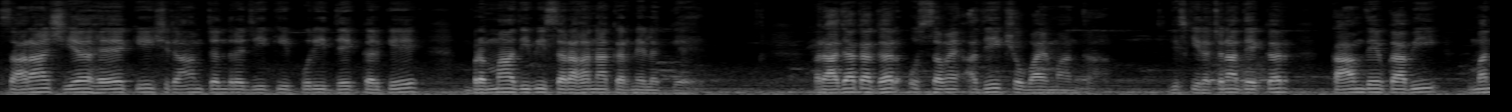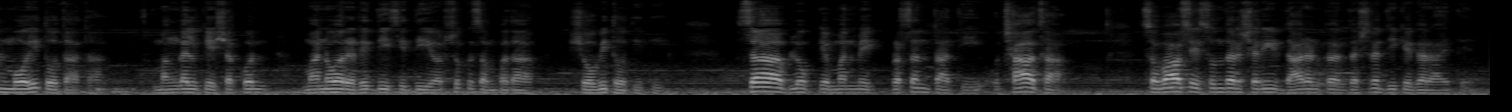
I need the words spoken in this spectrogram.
सारांश यह है कि श्री रामचंद्र जी की पूरी देख करके ब्रह्मादि भी सराहना करने लग गए। राजा का घर उस समय अधिक शोभायमान था, जिसकी रचना देखकर कामदेव का भी मन मोहित होता था। मंगल के शकुन मनोहर, रिद्धि, सिद्धि और सुख संपदा शोभित होती थी। सब लोग के मन में एक प्रसन्नता थी, उत्साह था। स्वभाव से सुंदर शरीर धारण कर दशरथ जी के घर आए थे।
